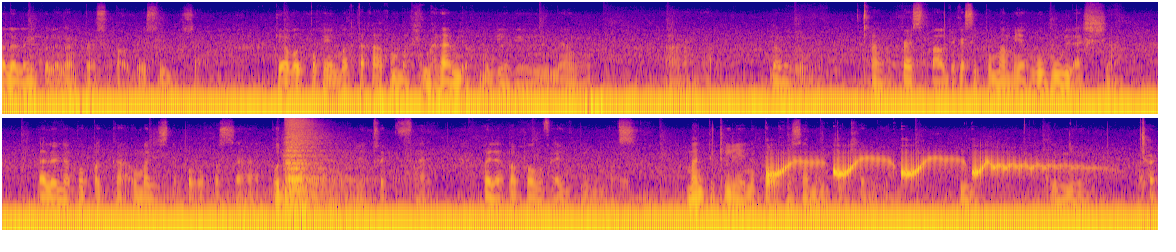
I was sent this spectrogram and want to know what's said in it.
palalagay ko lang ng press powder sa kaya wag po kayong magtaka kung bakit marami ako maglagay ng uh, ng uh, press powder kasi po mamaya huhulas siya. Lalo na po pagka umalis na po ako sa pudo ng electric fan. Wala pa po 5 minutes. Mantikilya na po ako sa mantikilya. Hmm. alam niyo char.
